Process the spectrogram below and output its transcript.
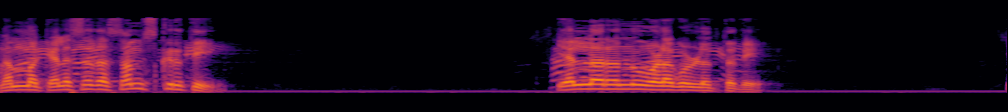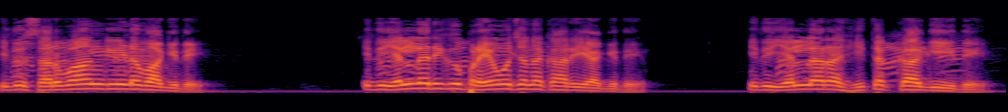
ನಮ್ಮ ಕೆಲಸದ ಸಂಸ್ಕೃತಿ ಎಲ್ಲರನ್ನೂ ಒಳಗೊಳ್ಳುತ್ತದೆ. ಇದು ಸರ್ವಾಂಗೀಣವಾಗಿದೆ. ಇದು ಎಲ್ಲರಿಗೂ ಪ್ರಯೋಜನಕಾರಿಯಾಗಿದೆ. ಇದು ಎಲ್ಲರ ಹಿತಕ್ಕಾಗಿ ಇದೆ.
